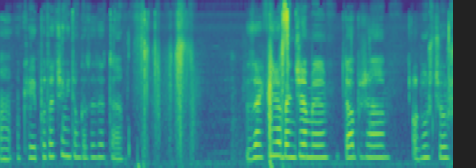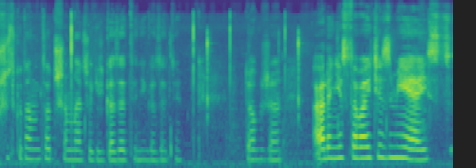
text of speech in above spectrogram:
A, okej, podacie mi tą gazetę. Za chwilę będziemy. Dobrze. Odłóżcie już wszystko tam, co trzymacie. Jakieś gazety, nie gazety. Dobrze. ale nie stawajcie z miejsc.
